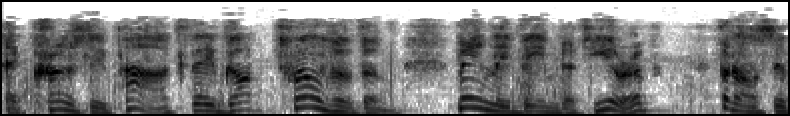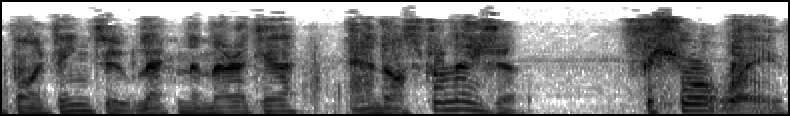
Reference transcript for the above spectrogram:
At Crowsley Park, they've got 12 of them, mainly beamed at Europe, but also pointing to Latin America and Australasia. For shortwave,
